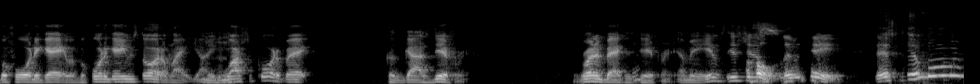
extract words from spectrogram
before the game. Before the game started, I'm like y'all mm-hmm. need to mm-hmm. watch the quarterback because the guy's different. Running back is different. I mean, it's it's just. Oh, let me tell you, that's still going.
